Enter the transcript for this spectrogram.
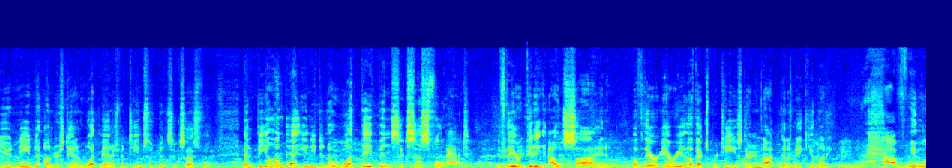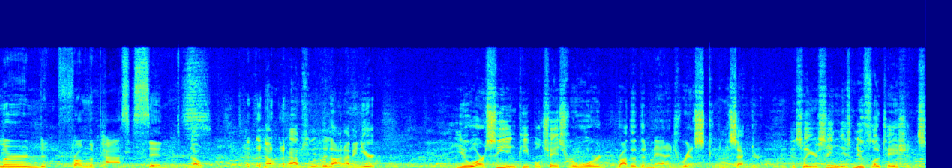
You need to understand what management teams have been successful. And beyond that, you need to know what they've been successful at. If they are getting outside of their area of expertise, they're not going to make you money. Have we learned from the past sins? No. No, absolutely not. I mean, you're you are seeing people chase reward rather than manage risk in the sector. And so you're seeing these new flotations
